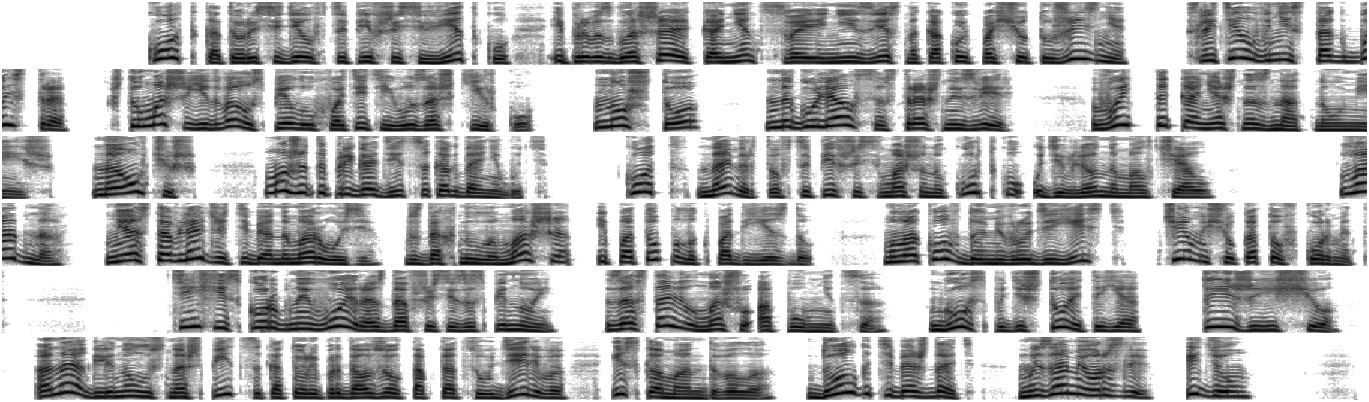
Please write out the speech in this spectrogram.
Кот, который сидел, вцепившись в ветку и провозглашая конец своей неизвестно какой по счету жизни, слетел вниз так быстро, что Маша едва успела ухватить его за шкирку. «Ну что, нагулялся, страшный зверь? Выть ты, конечно, знатно умеешь. Научишь? Может, и пригодится когда-нибудь». Кот, намертво вцепившись в Машину куртку, удивленно молчал. «Ладно, не оставлять же тебя на морозе», — вздохнула Маша и потопала к подъезду. «Молоко в доме вроде есть. Чем еще котов кормят?» Тихий скорбный вой, раздавшийся за спиной, заставил Машу опомниться. «Господи, что это я? Ты же еще!» Она оглянулась на шпица, который продолжал топтаться у дерева, и скомандовала. «Долго тебя ждать? Мы замерзли. Идем».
